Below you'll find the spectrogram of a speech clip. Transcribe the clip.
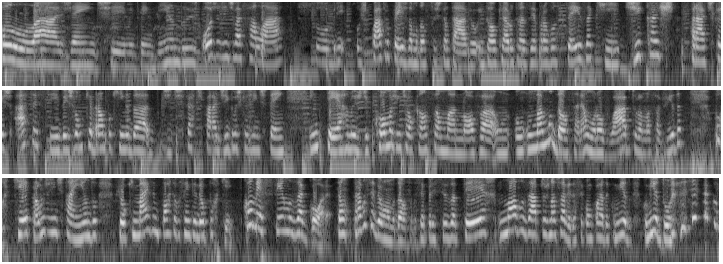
Olá, gente, muito bem-vindos. Hoje a gente vai falar sobre os quatro P's da mudança sustentável. Então eu quero trazer para vocês aqui dicas práticas, acessíveis. Vamos quebrar um pouquinho da, de, de, certos paradigmas que a gente tem internos de como a gente alcança uma nova, um, uma mudança, né? Um novo hábito na nossa vida. Por quê? Para onde a gente está indo? Porque o que mais importa é você entender o porquê. Comecemos agora. Então, para você ver uma mudança, você precisa ter novos hábitos na sua vida. Você concorda comigo? Comido?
